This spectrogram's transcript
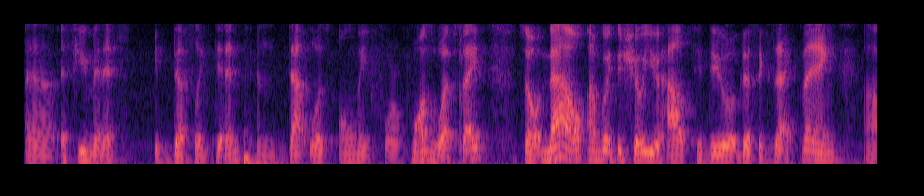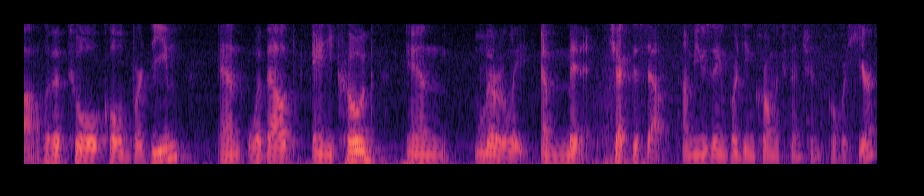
uh, a few minutes. It definitely didn't, and that was only for one website. So now I'm going to show you how to do this exact thing uh, with a tool called Bardeen and without any code in literally a minute. Check this out. I'm using Bardeen Chrome extension over here.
